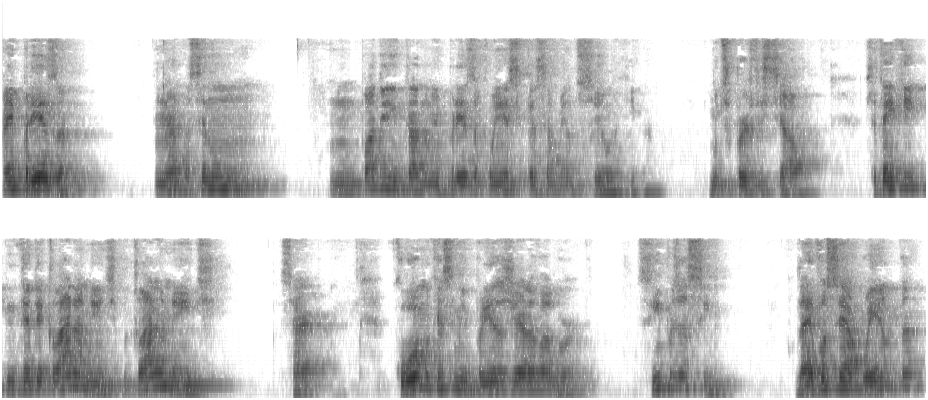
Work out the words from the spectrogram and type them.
a empresa, né, você não, não pode entrar numa empresa com esse pensamento seu aqui, né? muito superficial. Você tem que entender claramente, claramente, certo? Como que essa empresa gera valor. Simples assim. Daí você aguenta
